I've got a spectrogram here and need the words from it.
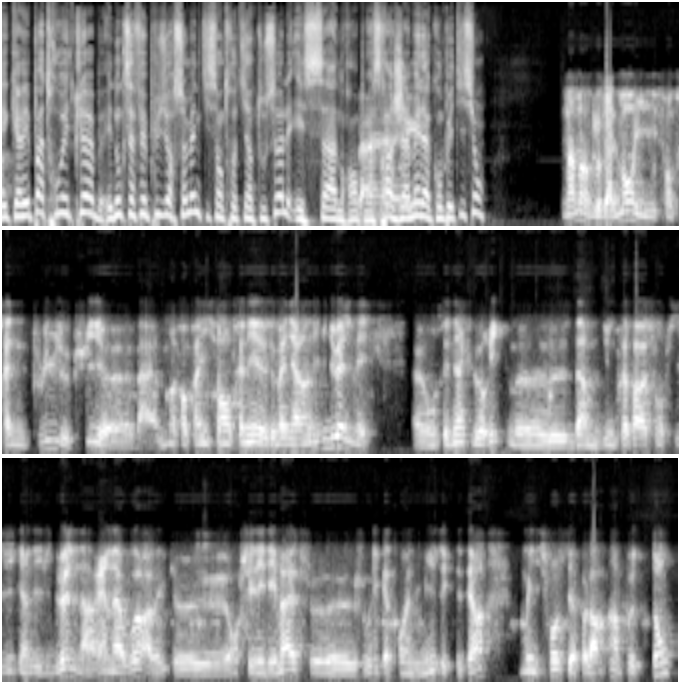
et qui n'avait pas trouvé de club. Et donc ça fait plusieurs semaines qu'il s'entretient tout seul et ça ne remplacera Bah, jamais oui. la compétition. Non, non, globalement, il s'entraîne plus depuis. euh, bah, enfin, il s'est entraîné de manière individuelle, mais euh, on sait bien que le rythme euh, d'un- d'une préparation physique individuelle n'a rien à voir avec euh, enchaîner des matchs, euh, jouer 90 minutes, etc. Moi, je pense qu'il va falloir un peu de temps.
